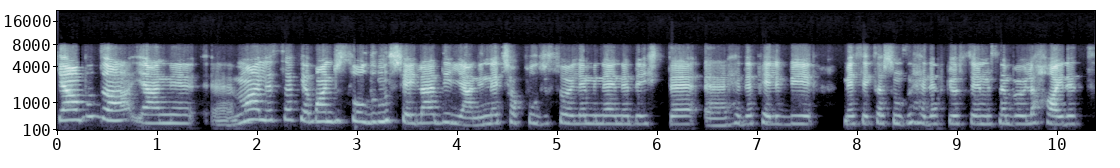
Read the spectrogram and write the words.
Ya bu da yani e, maalesef yabancısı olduğumuz şeyler değil yani ne çapulcu söylemine ne de işte e, HDP'li bir meslektaşımızın hedef gösterilmesine böyle hayret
